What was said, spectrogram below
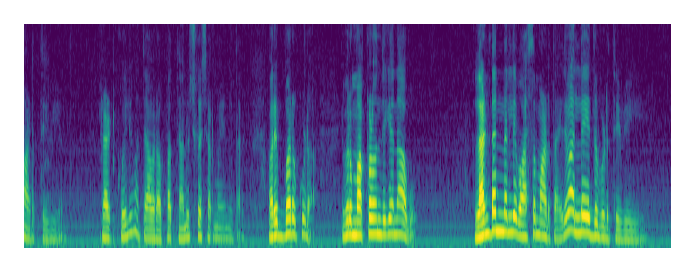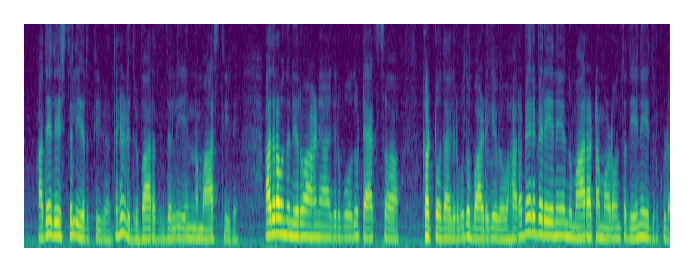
ಮಾಡ್ತೀವಿ ಅಂತ. ವಿರಾಟ್ ಕೊಹ್ಲಿ ಮತ್ತು ಅವರ ಪತ್ನಿ ಅನುಷ್ಕಾ ಶರ್ಮಾ ಏನಿದ್ದಾರೆ, ಅವರಿಬ್ಬರು ಕೂಡ ಇಬ್ಬರು ಮಕ್ಕಳೊಂದಿಗೆ ನಾವು ಲಂಡನ್ನಲ್ಲಿ ವಾಸ ಮಾಡ್ತಾ ಇದ್ದೀವಿ, ಅಲ್ಲೇ ಇದ್ದು ಬಿಡ್ತೀವಿ, ಅದೇ ದೇಶದಲ್ಲಿ ಇರ್ತೀವಿ ಅಂತ ಹೇಳಿದರು. ಭಾರತದಲ್ಲಿ ಏನು ನಮ್ಮ ಆಸ್ತಿ ಇದೆ. ಅದರ ಒಂದು ನಿರ್ವಹಣೆ ಆಗಿರ್ಬೋದು, ಟ್ಯಾಕ್ಸ್ ಕಟ್ಟೋದಾಗಿರ್ಬೋದು, ಬಾಡಿಗೆ ವ್ಯವಹಾರ, ಬೇರೆ ಬೇರೆ ಏನೇ ಒಂದು ಮಾರಾಟ ಮಾಡುವಂಥದ್ದು ಏನೇ ಇದ್ದರೂ ಕೂಡ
